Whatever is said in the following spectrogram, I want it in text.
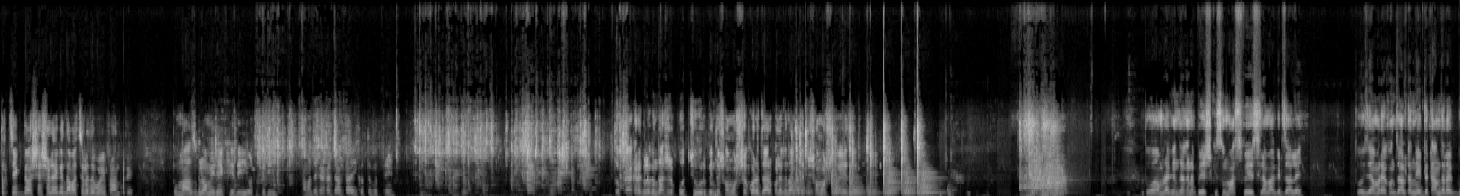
তো চেক দেওয়া শেষ হলে কিন্তু আমরা চলে যাব ওই প্রান্তে। তো মাছগুলো আমি রেখে দিই দিই আমাদের কাকা জালটা ই করতে করতে তো কাঁকড়াগুলো কিন্তু আসলে প্রচুর কিন্তু সমস্যা করে যার ফলে কিন্তু আমাদের একটু সমস্যা হয়ে যায়। তো আমরা কিন্তু এখানে বেশ কিছু মাছ পেয়েছিলাম আগের জালে। তো ওই যে আমরা এখন জালটা নেটে টান্দা রাখব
